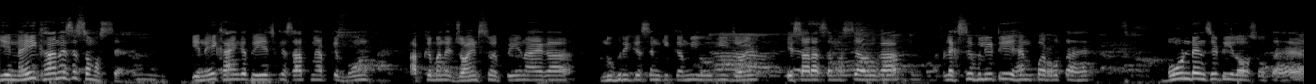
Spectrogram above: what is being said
ये नहीं खाने से समस्या है। ये नहीं खाएँगे तो एज के साथ में आपके बोन आपके मैंने जॉइंट्स में पेन आएगा लुब्रिकेशन की कमी होगी जॉइंट ये सारा समस्या होगा। फ्लेक्सिबिलिटी पर होता है बोन डेंसिटी लॉस होता है।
